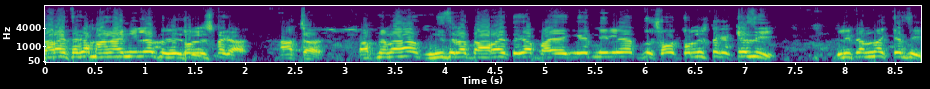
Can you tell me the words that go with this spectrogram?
দাঁড়াই থেকে বাঙায় নিলে চল্লিশ টাকা। আচ্ছা আপনারা নিজেরা দাঁড়াই থেকে বাইরে নিলে দুশো চল্লিশ টাকা কেজি লিটার নয় কেজি।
